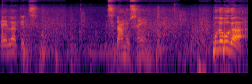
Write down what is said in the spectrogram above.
Hey, look, it's it's Saddam Hussein. Booga booga.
